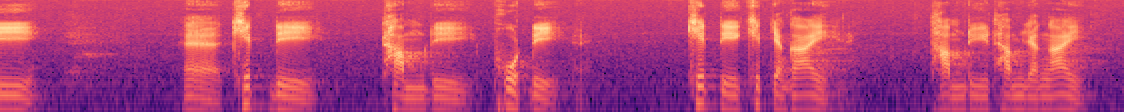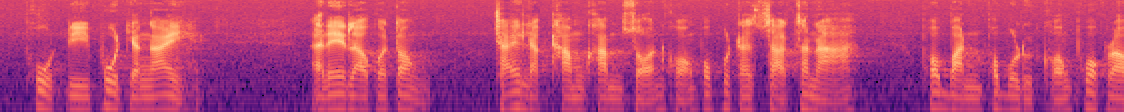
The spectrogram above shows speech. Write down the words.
ดีคิดดีทำดีพูดดี คิดดีคิดยังไงทำดีทำยังไง พูดดีพูดยังไง อันนี้เราก็ต้องใช้หลักธรรมคำสอนของพระพุทธศาสนาพราะบรรพบุรุษของพวกเรา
